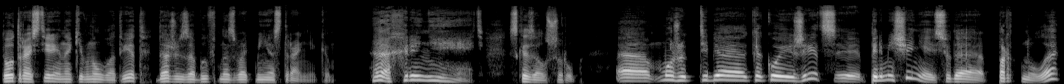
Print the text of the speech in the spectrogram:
Тот растерянно кивнул в ответ, даже забыв назвать меня странником. «Охренеть!» — сказал Шуруп. «А может, тебя какой жрец э, перемещение сюда портнул, а?»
